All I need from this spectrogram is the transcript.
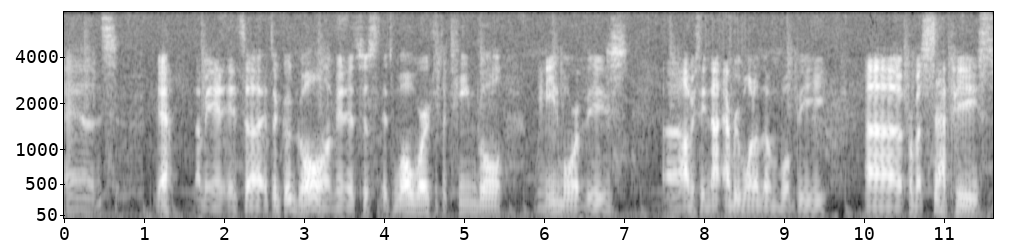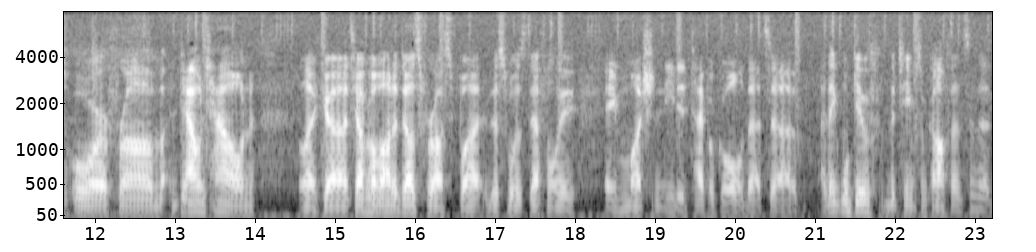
and yeah, I mean it's a it's a good goal. I mean it's just it's well worked. It's a team goal. We need more of these. Uh, obviously, not every one of them will be uh, from a set piece or from downtown like uh, Thiago Almada does for us, but this was definitely a much needed type of goal that uh, I think will give the team some confidence in that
